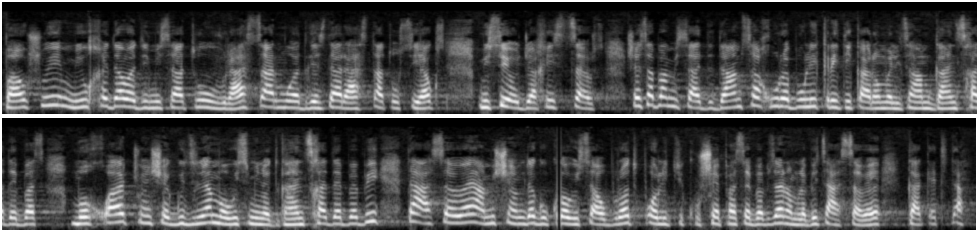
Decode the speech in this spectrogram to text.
ბავშვი მიუხედავად იმისა, თუ რას წარმოადგენს და რა სტატუსი აქვს მისი ოჯახის წევრს. შესაბამისად, დამსახურებული კრიტიკა, რომელიც ამ განცხადებას მოყვა, ჩვენ შეგვიძლია მოვისმინოთ განცხადებები და ასევე ამის შემდეგ შემდეგ უკვე ვისაუბროთ პოლიტიკურ შეფასებებზე, რომლებიც ასევე გაკეთდა.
